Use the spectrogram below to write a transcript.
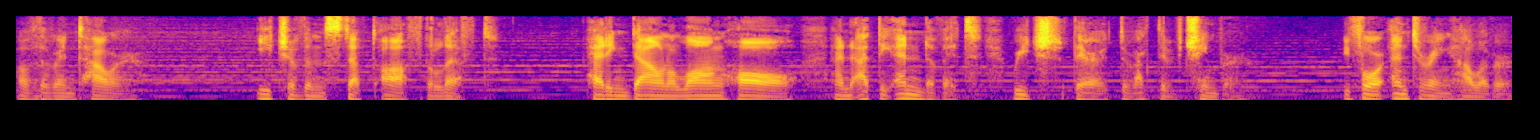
of the Rin Tower. Each of them stepped off the lift heading down a long hall, and at the end of it, reached their directive chamber. Before entering, however,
